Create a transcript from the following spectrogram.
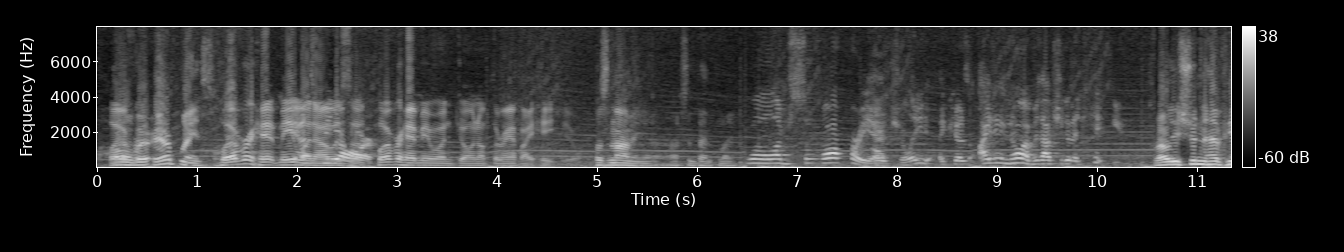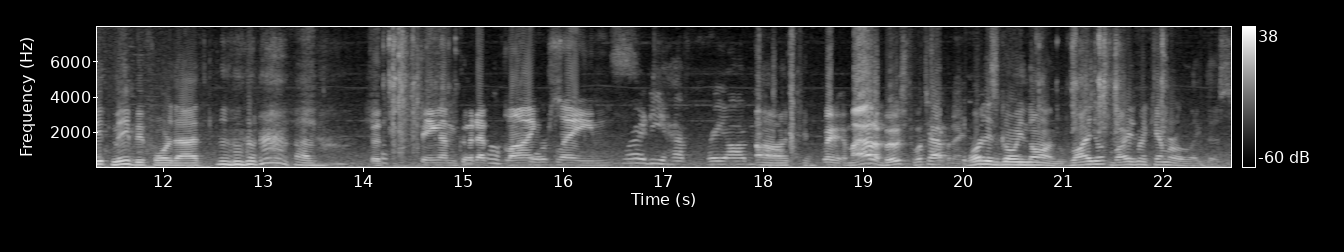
Oh, Whoever, we're airplanes. whoever hit me Yes, when I was uh, whoever hit me when going up the ramp, I hate you. It was Nami, uh, accidentally. Well, I'm sorry actually because I didn't know I was actually gonna hit you. Well, you shouldn't have hit me before that. Um, Good thing I'm good at flying course. planes. Why do you have crayon? oh, okay. Wait, am I out of boost? What's happening? What is going on? Why don't? Why is my camera like this?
